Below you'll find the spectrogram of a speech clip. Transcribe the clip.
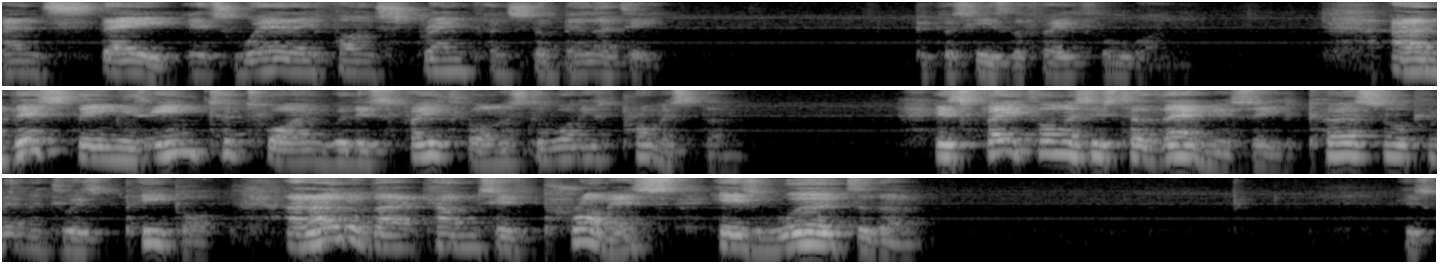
and stay. It's where they find strength and stability, because he's the faithful one. And this theme is intertwined with his faithfulness to what he's promised them. His faithfulness is to them, you see, personal commitment to his people. And out of that comes his promise, his word to them his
